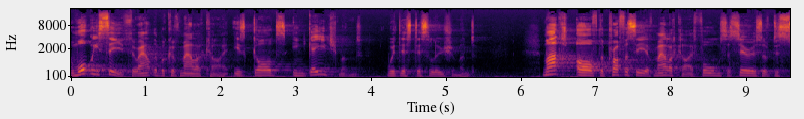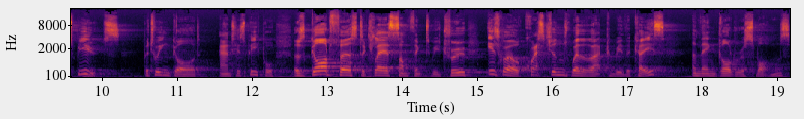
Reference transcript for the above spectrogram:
And what we see throughout the book of Malachi is God's engagement with this disillusionment. Much of the prophecy of Malachi forms a series of disputes between God and his people. As God first declares something to be true, Israel questions whether that can be the case, and then God responds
